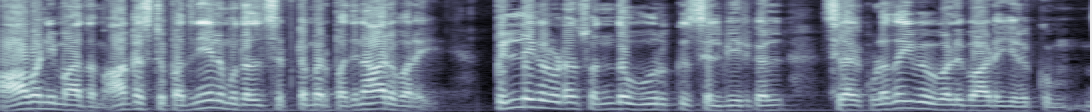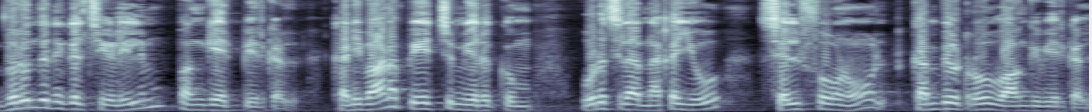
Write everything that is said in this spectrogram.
ஆவணி மாதம் ஆகஸ்ட் பதினேழு முதல் செப்டம்பர் பதினாறு வரை பிள்ளைகளுடன் சொந்த ஊருக்கு செல்வீர்கள். சிலர் குலதெய்வ வழிபாடு இருக்கும். விருந்து நிகழ்ச்சிகளிலும் பங்கேற்பீர்கள். கனிவான பேச்சும் இருக்கும். ஒரு சிலர் நகையோ செல்போனோ கம்ப்யூட்டரோ வாங்குவீர்கள்.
